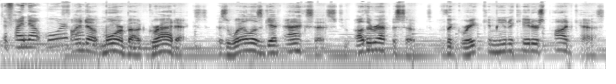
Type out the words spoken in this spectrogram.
To find out more, Find out more about GradX, as well as get access to other episodes of the Great Communicators podcast,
